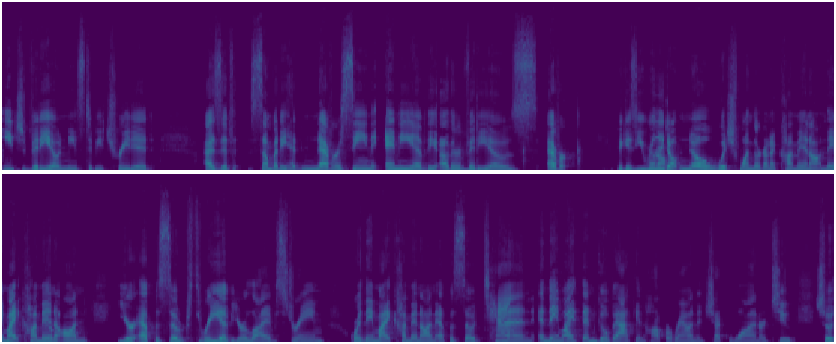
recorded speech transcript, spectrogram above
each video needs to be treated as if somebody had never seen any of the other videos ever because you really Yeah. don't know which one they're going to come in on they might come in on your episode 3 of your live stream or they might come in on episode 10 and they might then go back and hop around and check one or two so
